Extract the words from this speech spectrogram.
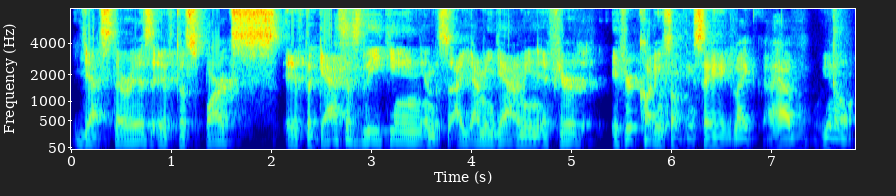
Yes, there is. If the sparks, if the gas is leaking, and the, I, I mean, yeah, I mean, if you're if you're cutting something, say like I have, you know,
